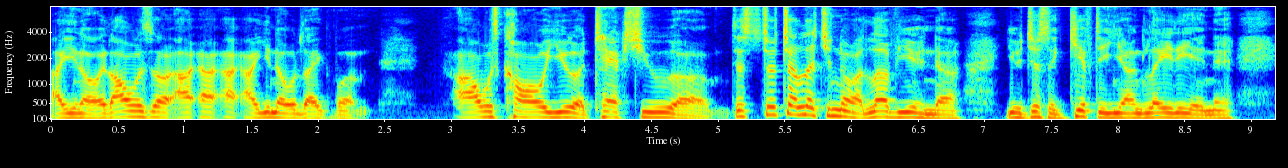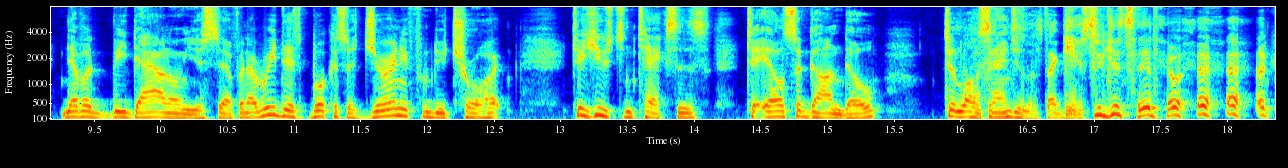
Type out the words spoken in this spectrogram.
I, you know, it always, uh, I, I, I, you know, like, um, I always call you or text you, uh, just, just to let you know I love you and uh, you're just a gifted young lady and uh, never be down on yourself. And I read this book. It's a journey from Detroit to Houston, Texas, to El Segundo, to Los Angeles, I guess you could say that.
